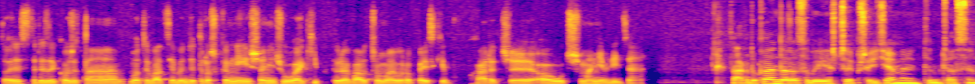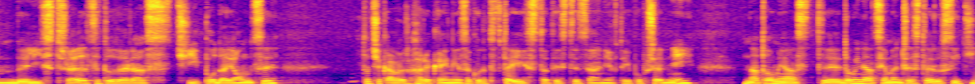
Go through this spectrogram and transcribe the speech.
to jest ryzyko, że ta motywacja będzie troszkę mniejsza niż u ekip, które walczą o europejskie puchary czy o utrzymanie w lidze. Tak, do kalendarza sobie jeszcze przejdziemy. Tymczasem byli strzelcy, to teraz ci podający. To ciekawe, że Hurricane jest akurat w tej statystyce, a nie w tej poprzedniej. Natomiast y, dominacja Manchesteru City,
